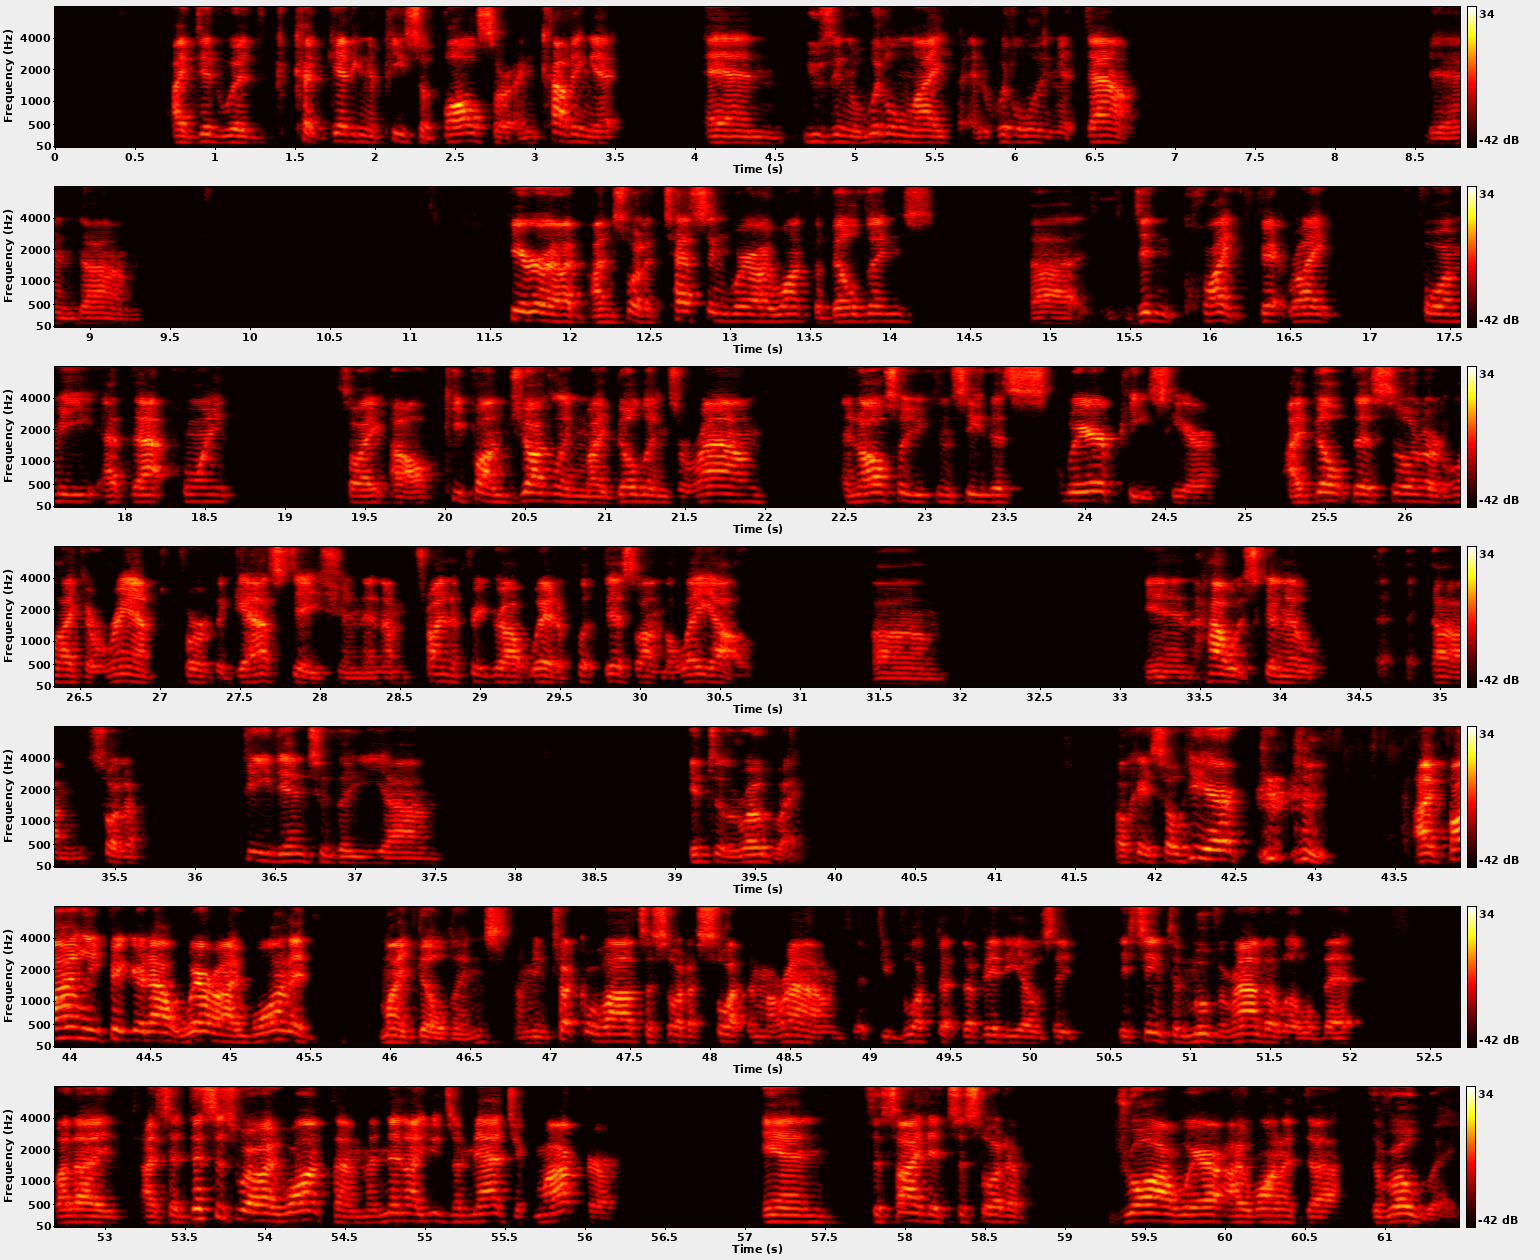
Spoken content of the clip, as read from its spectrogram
I did with getting a piece of balsa and cutting it and using a whittle knife and whittling it down. And um, here I'm sort of testing where I want the buildings. Uh, didn't quite fit right for me at that point. So I, I'll keep on juggling my buildings around. And also you can see this square piece here. I built this sort of like a ramp for the gas station and I'm trying to figure out where to put this on the layout. Um, and how it's going to uh, um, sort of feed into the um, into the roadway. Okay, so here, I finally figured out where I wanted my buildings. I mean, it took a while to sort of sort them around. If you've looked at the videos, they, they seem to move around a little bit. But I, I said, this is where I want them. And then I use a magic marker and decided to sort of draw where I wanted the, the roadway.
